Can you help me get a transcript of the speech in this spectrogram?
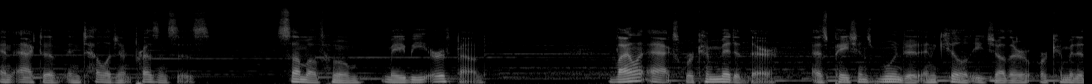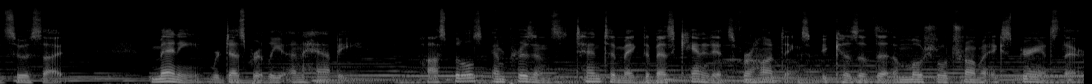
and active, intelligent presences some of whom may be earthbound. Violent acts were committed there, as patients wounded and killed each other or committed suicide. Many were desperately unhappy. Hospitals and prisons tend to make the best candidates for hauntings because of the emotional trauma experienced there,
